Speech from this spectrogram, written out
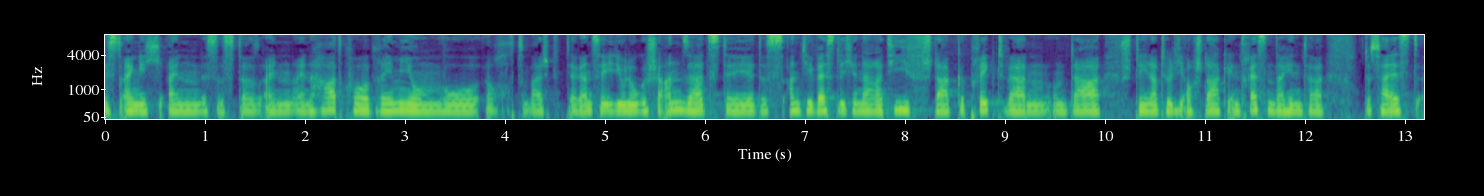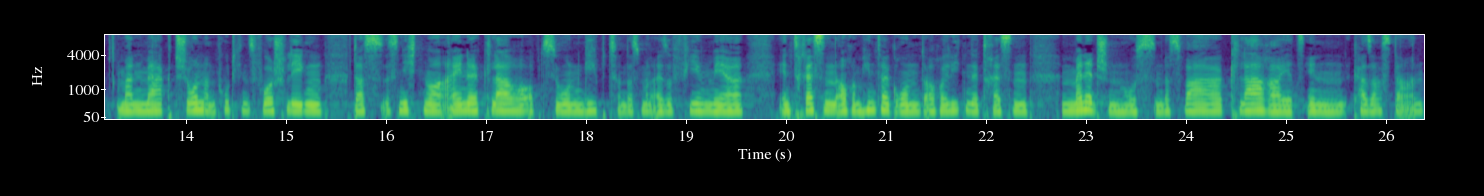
ist eigentlich ein, es ist ein, ein Hardcore-Gremium, wo auch zum Beispiel der ganze ideologische Ansatz, der, das anti-westliche Narrativ stark geprägt werden und da stehen natürlich auch starke Interessen dahinter. Das heißt, man merkt schon an Putins Vorschlägen, dass es nicht nur eine klare Option gibt und dass man also viel mehr Interessen auch im Hintergrund, auch Eliteninteressen managen muss. Und das war klarer jetzt in Kasachstan.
